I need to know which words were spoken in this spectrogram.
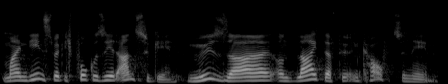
meinen Dienst wirklich fokussiert anzugehen, Mühsal und Leid dafür in Kauf zu nehmen.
